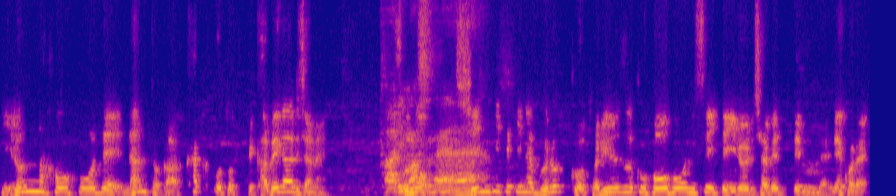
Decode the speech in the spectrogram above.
いろんな方法でなんとか書くことって壁があるじゃない。ありますね。心理的なブロックを取り除く方法についていろいろ喋ってるんだよね、これ。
